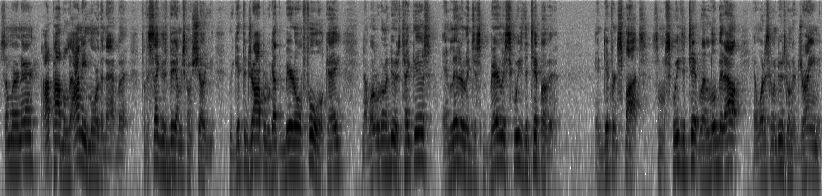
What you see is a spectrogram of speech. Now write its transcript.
somewhere in there. I probably, I need more than that, but for the sake of this video, I'm just going to show you. We get the dropper, we got the beard oil full, okay? Now what we're going to do is take this and literally just barely squeeze the tip of it in different spots. So I'm going to squeeze the tip, let a little bit out, and what it's going to do is going to drain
